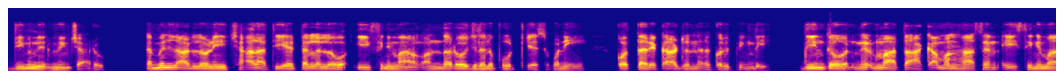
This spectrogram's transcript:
దీన్ని నిర్మించారు తమిళనాడులోని చాలా థియేటర్లలో ఈ సినిమా వంద రోజులను పూర్తి చేసుకుని కొత్త రికార్డులు నెలకొల్పింది. దీంతో నిర్మాత కమల్ హాసన్ ఈ సినిమా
